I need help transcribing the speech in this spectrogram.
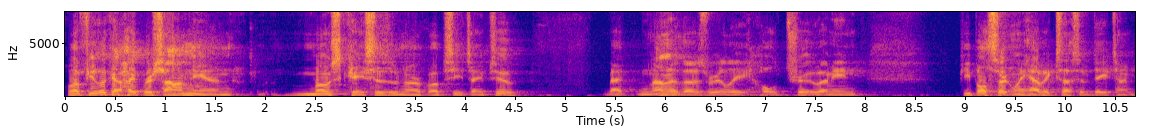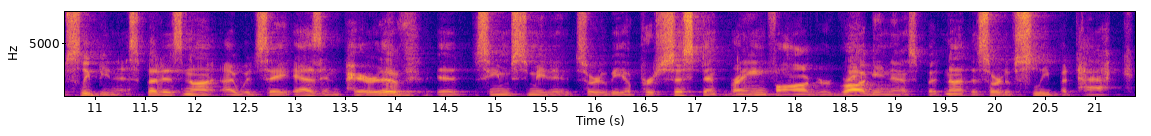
Well, if you look at hypersomnia in most cases of narcolepsy type 2, that, none of those really hold true. I mean, people certainly have excessive daytime sleepiness, but it's not, I would say, as imperative. It seems to me to sort of be a persistent brain fog or grogginess, but not the sort of sleep attack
